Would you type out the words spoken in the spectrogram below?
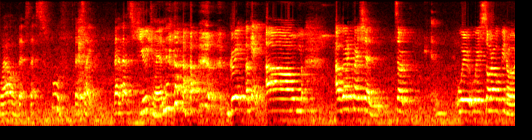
Wow, that's that's oof, that's like that that's huge, man. Great. Okay. Um, I've got a question. So we're, we're sort of you know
